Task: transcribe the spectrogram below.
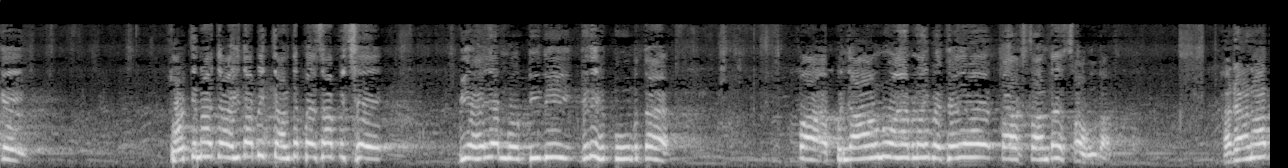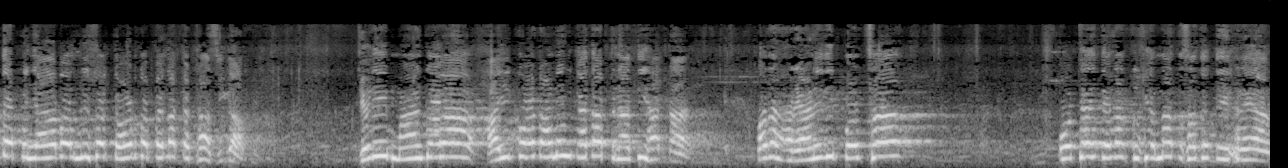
ਕੇ ਸੋਚਣਾ ਚਾਹੀਦਾ ਵੀ ਚੰਦ ਪੈਸਾ ਪਿੱਛੇ ਵੀ ਇਹ ਜੇ ਮੋਦੀ ਦੀ ਜਿਹੜੀ ਹਕੂਮਤ ਹੈ ਪੰਜਾਬ ਨੂੰ ਐ ਬਣਾਈ ਬੈਠੇ ਜਿਵੇਂ ਪਾਕਿਸਤਾਨ ਦਾ ਹਿੱਸਾ ਹੁੰਦਾ। ਹਰਿਆਣਾ ਤੇ ਪੰਜਾਬ 1964 ਤੋਂ ਪਹਿਲਾਂ ਇਕੱਠਾ ਸੀਗਾ। ਜਿਹੜੀ ਮਾਨਯੋਗ ਹਾਈ ਕੋਰਟ ਆ, ਉਹਨੇ ਵੀ ਕਹਤਾ ਬੁਨਿਆਦੀ ਹੱਕ ਆ ਪਰ ਹਰਿਆਣੇ ਦੀ ਪੁਲਿਸ ਉੱਥੇ ਜਿਹੜਾ ਤੁਸੀਂ ਅੰਮ੍ਰਿਤ ਤਸੱਦਦ ਦੇਖ ਰਹੇ ਆ,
